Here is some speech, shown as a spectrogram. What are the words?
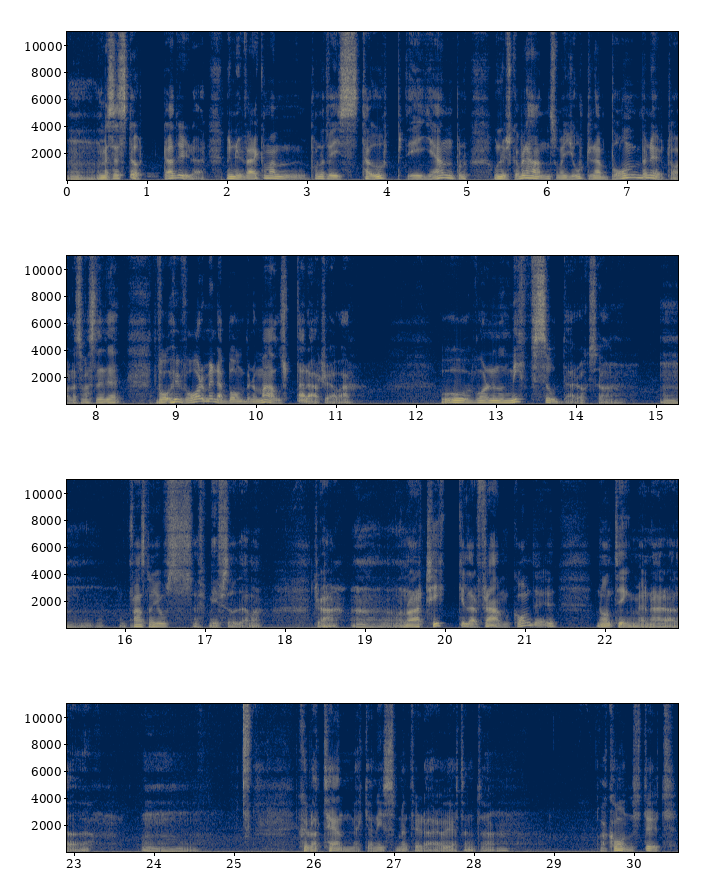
Mm. Men sen störtade det där. Men nu verkar man på något vis ta upp det igen. och nu ska väl han som har gjort den här bomben uttala sig. Fast det, det var, hur var det med den där bomben och Malta där tror jag va? Och var det någon Mifsud där också? Mm. Det fanns någon Josef Mifsud där va? Tror jag. Mm. Och någon artikel där framkom det någonting med den här eh, Mm. Själva tändmekanismen till det där, jag vet inte. Vad konstigt.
